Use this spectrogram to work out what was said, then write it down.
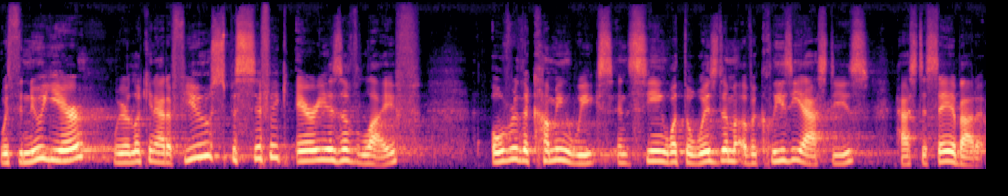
With the new year, we are looking at a few specific areas of life over the coming weeks and seeing what the wisdom of Ecclesiastes has to say about it.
